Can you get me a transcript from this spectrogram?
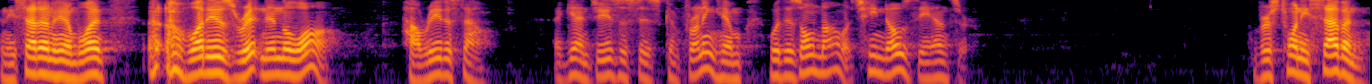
And he said unto him, What, what is written in the law? How readest thou? Again, Jesus is confronting him with his own knowledge. He knows the answer. Verse 27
